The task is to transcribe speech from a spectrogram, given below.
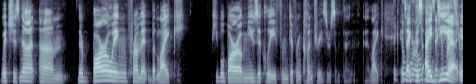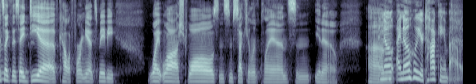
which is not um they're borrowing from it but like people borrow musically from different countries or something like Like it's like this world music of idea it's like this idea of california it's maybe whitewashed walls and some succulent plants and you know um, I know I know who you're talking about.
